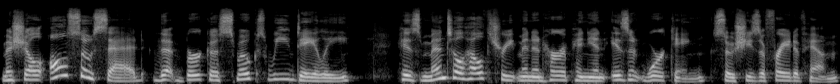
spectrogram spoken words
Michelle also said that Berka smokes weed daily his mental health treatment, in her opinion, isn't working, so she's afraid of him.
